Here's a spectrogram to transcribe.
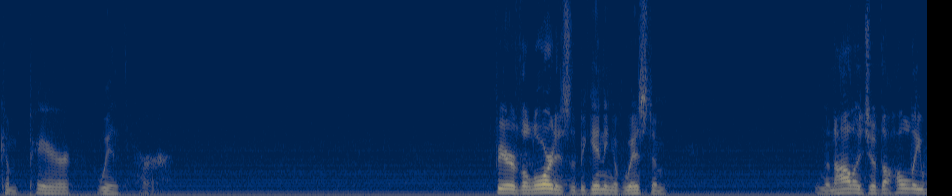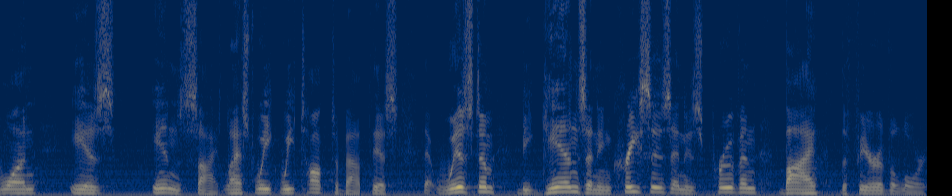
compare with her. Fear of the Lord is the beginning of wisdom, and the knowledge of the Holy One is insight. Last week we talked about this that wisdom begins and increases and is proven by the fear of the Lord.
